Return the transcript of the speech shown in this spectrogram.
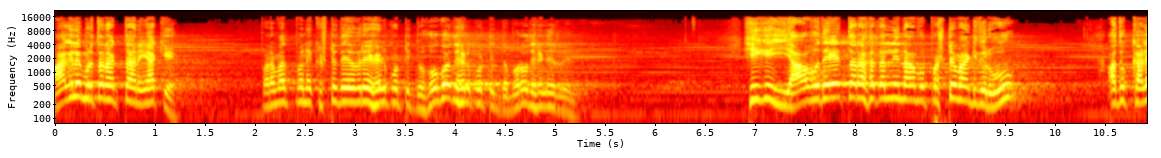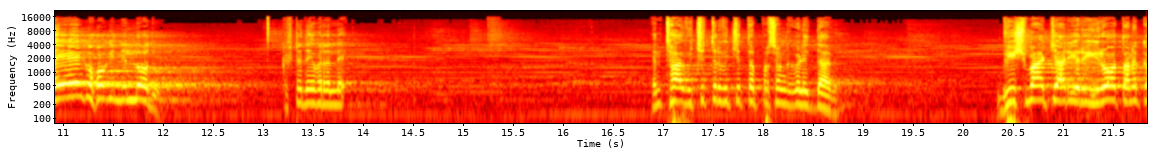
ಆಗಲೇ ಮೃತನಾಗ್ತಾನೆ, ಯಾಕೆ? ಪರಮಾತ್ಮನೇ ಕೃಷ್ಣದೇವರೇ ಹೇಳ್ಕೊಟ್ಟಿದ್ದು, ಹೋಗೋದು ಹೇಳ್ಕೊಟ್ಟಿದ್ದ, ಬರೋದು ಹೇಳಿರಲಿಲ್ಲ. ಹೀಗೆ ಯಾವುದೇ ತರಹದಲ್ಲಿ ನಾವು ಪ್ರಶ್ನೆ ಮಾಡಿದರೂ ಅದು ಕಳೆಗೆ ಹೋಗಿ ನಿಲ್ಲೋದು ಕೃಷ್ಣದೇವರಲ್ಲೇ. ಎಂಥ ವಿಚಿತ್ರ ವಿಚಿತ್ರ ಪ್ರಸಂಗಗಳಿದ್ದಾವೆ. ಭೀಷ್ಮಾಚಾರ್ಯರು ಇರೋ ತನಕ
